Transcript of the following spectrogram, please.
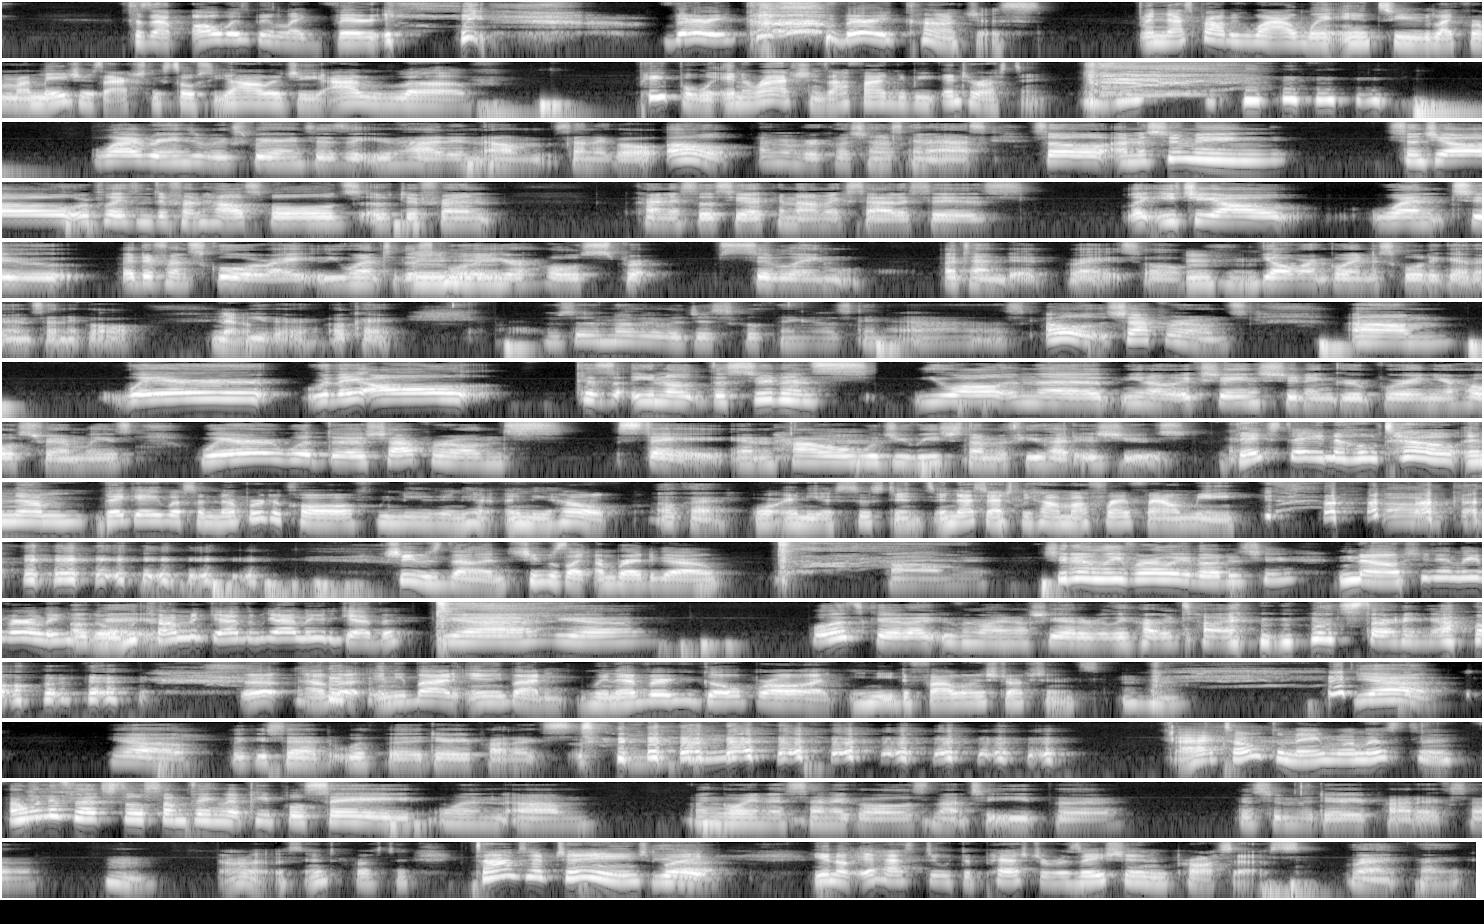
because I've always been like very, very, very conscious. And that's probably why I went into like for my major is actually sociology. I love people interactions. I find to be interesting. Wide range of experiences that you had in um, Senegal. Oh, I remember a question I was going to ask. So I'm assuming since y'all were placed in different households of different kind of socioeconomic statuses, like each of y'all went to a different school, right? You went to the mm-hmm. school that mm-hmm. your whole sp- sibling attended, right? So mm-hmm. y'all weren't going to school together in Senegal. No. Either. Okay. There's another logistical thing I was going to ask. Oh, chaperones. Um, where were they all? Because, you know, the students, you all in the, you know, exchange student group were in your host families. Where would the chaperones stay and how would you reach them if you had issues? They stayed in the hotel and um they gave us a number to call if we needed any any help. Okay. Or any assistance. And that's actually how my friend found me. okay. she was done. She was like, I'm ready to go. oh man. She didn't leave early though, did she? No, she didn't leave early. Okay. When we come together, we gotta leave together. Yeah, yeah. Well, that's good. I, even though I know she had a really hard time starting out. look, now look, anybody, anybody, whenever you go abroad, you need to follow instructions. Mm-hmm. yeah, yeah. Like you said, with the dairy products. Mm-hmm. I told them they won't listen. I wonder if that's still something that people say when um when going to Senegal is not to eat the consume the dairy products. Uh, hmm. I don't know. It's interesting. Times have changed, yeah. but you know, it has to do with the pasteurization process. Right, right.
